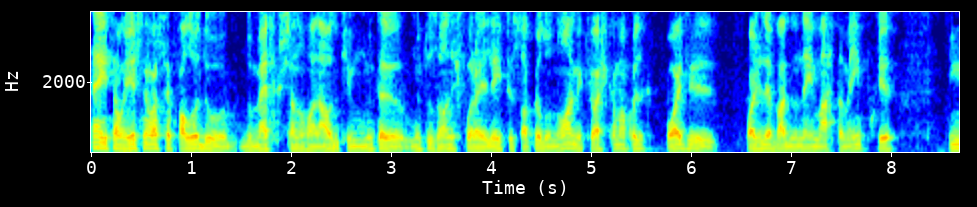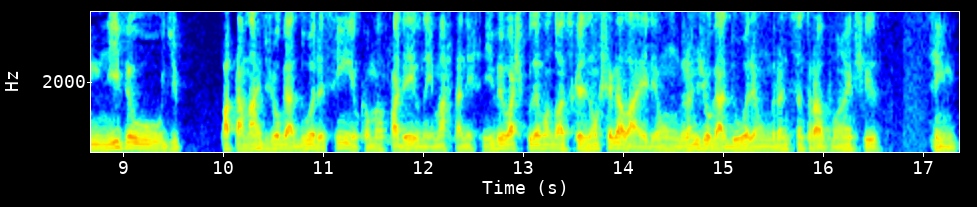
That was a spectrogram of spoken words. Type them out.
É, então, e esse negócio que você falou do, do Messi Cristiano Ronaldo, que muita, muitos anos foram eleitos só pelo nome, que eu acho que é uma coisa que pode, pode levar do Neymar também, porque em nível de patamar de jogador, assim, como eu falei, o Neymar tá nesse nível, eu acho que o Lewandowski ele não chega lá. Ele é um grande jogador, é um grande centroavante, assim,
